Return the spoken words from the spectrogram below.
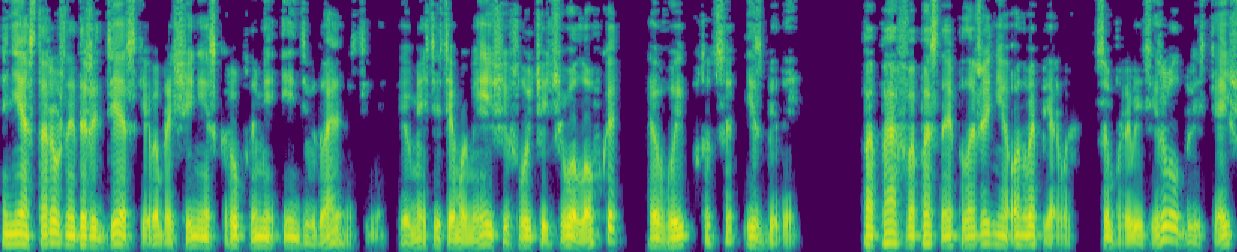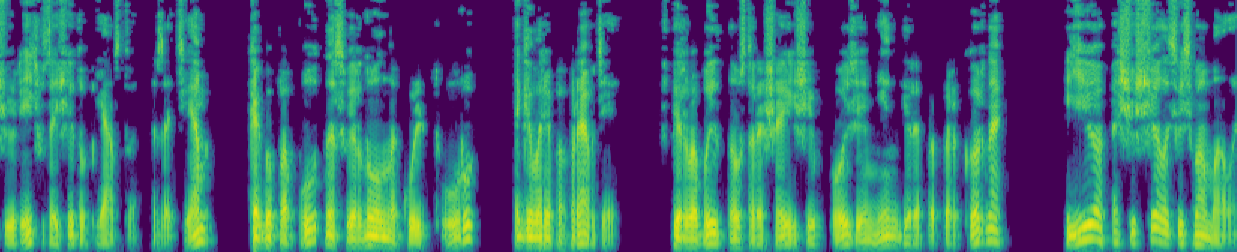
Неосторожный даже дерзкий в обращении с крупными индивидуальностями и вместе тем умеющий в случае чего ловко выпутаться из беды. Попав в опасное положение, он, во-первых, симпровизировал блестящую речь в защиту пьянства, затем, как бы попутно свернул на культуру, говоря по правде, в первобытно устрашающей позе Мингера Пепперкорна ее ощущалось весьма мало,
